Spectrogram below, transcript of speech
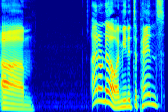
Um, I don't know. I mean, it depends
